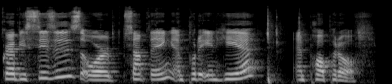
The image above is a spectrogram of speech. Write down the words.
Grab your scissors or something and put it in here and pop it off.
